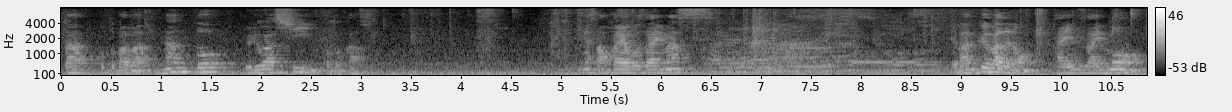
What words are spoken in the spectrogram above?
た言葉はなんと麗しいことか。皆さんおはようございます。バンクーバーでの滞在も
